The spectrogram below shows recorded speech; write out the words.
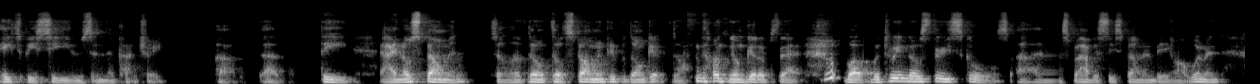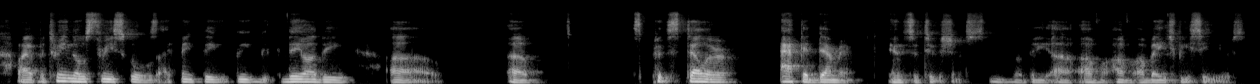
HBCUs in the country. Uh, uh, the I know Spelman, so don't, don't Spelman people don't get don't, don't, don't get upset. But between those three schools, uh, and obviously Spelman being all women, right? Between those three schools, I think the, the they are the uh, uh, stellar academic institutions the, uh, of, of, of, HBCUs.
